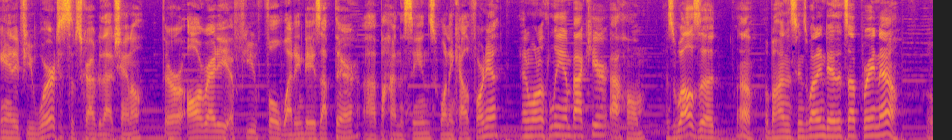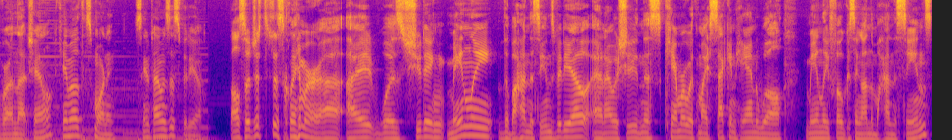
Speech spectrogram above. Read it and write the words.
And if you were to subscribe to that channel, there are already a few full wedding days up there uh, behind the scenes, one in California and one with Liam back here at home, as well as a, oh, a behind the scenes wedding day that's up right now over on that channel. Came out this morning, same time as this video. Also, just a disclaimer, uh, I was shooting mainly the behind the scenes video and I was shooting this camera with my second hand while mainly focusing on the behind the scenes.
